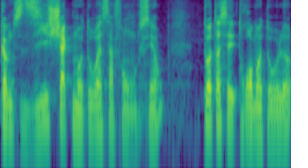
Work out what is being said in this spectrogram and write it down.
Comme tu dis, chaque moto a sa fonction. Toi, tu as ces trois motos-là.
